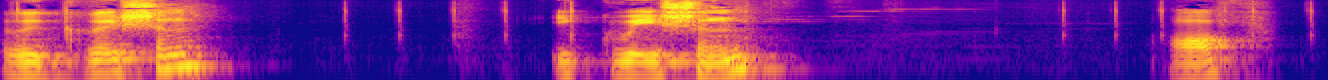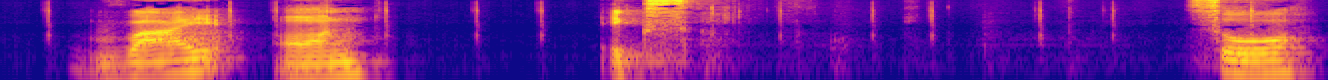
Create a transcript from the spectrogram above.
regression equation of y on x. So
